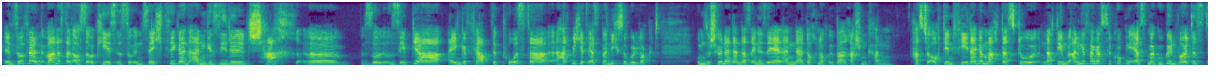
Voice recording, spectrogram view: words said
Insofern war das dann auch so, okay, es ist so in 60ern angesiedelt, Schach, äh, so Sepia eingefärbte Poster, hat mich jetzt erstmal nicht so gelockt. umso schöner dann, dass eine Serie einen da doch noch überraschen kann. Hast du auch den Fehler gemacht, dass du, nachdem du angefangen hast zu gucken, erstmal googeln wolltest,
